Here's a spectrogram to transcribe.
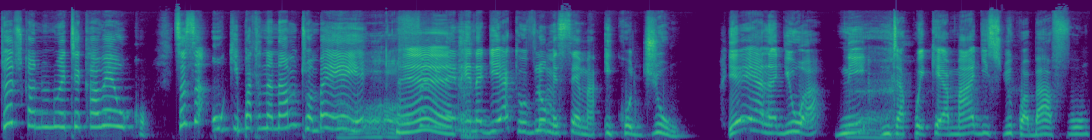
Tuwe tukanunue tekawe huko. Sasa ukipatana na mtu ambaye yeye oh. feminine energy yake vile umesema iko juu. Yeye anajua ni nitakuwekea maji sijui kwa bafu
